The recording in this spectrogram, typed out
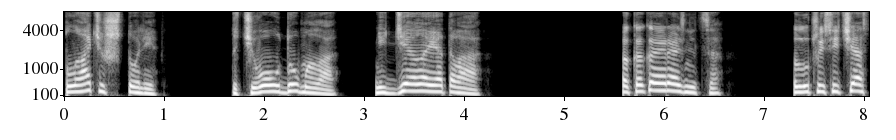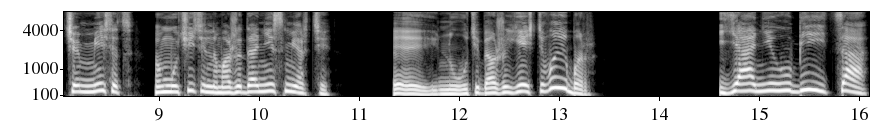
Плачешь, что ли? Ты чего удумала? Не делай этого!» «А какая разница? Лучше сейчас, чем месяц в мучительном ожидании смерти». «Эй, ну у тебя же есть выбор!» «Я не убийца!»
